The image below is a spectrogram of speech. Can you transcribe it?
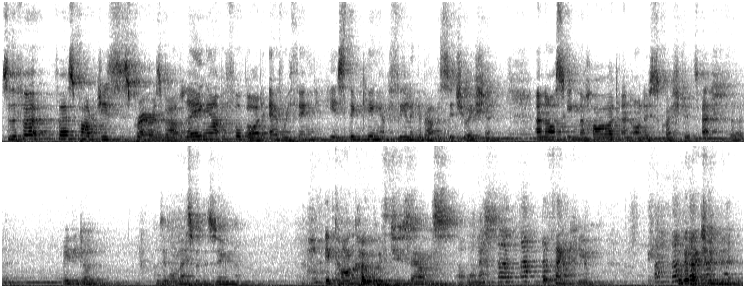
So, the fir- first part of Jesus' prayer is about laying out before God everything he is thinking and feeling about the situation and asking the hard and honest questions. Actually, Philip, maybe don't, because it will mess with the Zoom. It can't cope with two sounds at once. Thank you. We'll get back to you in a minute.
